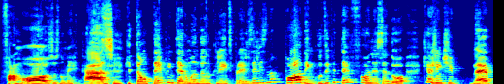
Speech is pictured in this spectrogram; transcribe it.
famosos no mercado, Sim. que estão o tempo inteiro mandando clientes pra eles. Eles não podem. Inclusive, teve fornecedor que a gente né,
